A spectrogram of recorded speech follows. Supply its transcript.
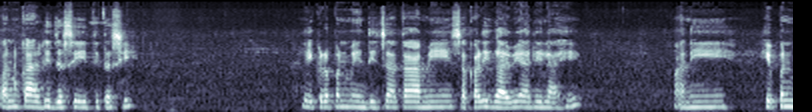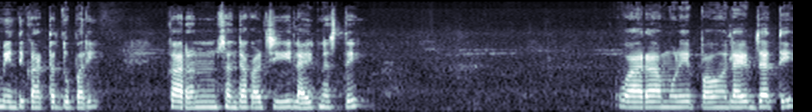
पण काढली जशी येते तशी. इकडं पण मेहंदीचं आता आम्ही सकाळी गावी आलेलं आहे. आणि हे पण मेहंदी काढतात दुपारी. कारण संध्याकाळची लाइट नसते. वारामुळे पाव लाइट जाते.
